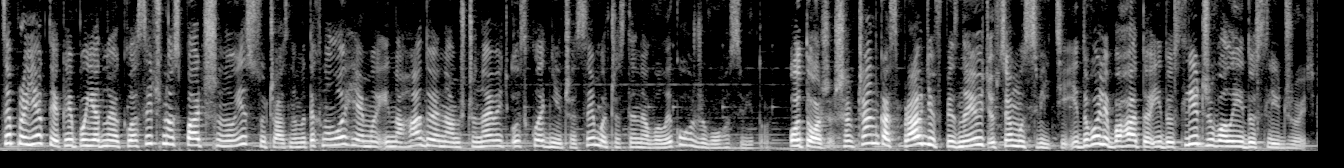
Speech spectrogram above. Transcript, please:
Це проєкт, який поєднує класичну спадщину із сучасними технологіями і нагадує нам, що навіть у складні часи ми частина великого живого світу. Отож, Шевченка справді впізнають у всьому світі, і доволі багато і досліджували, і досліджують.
